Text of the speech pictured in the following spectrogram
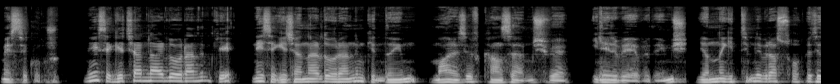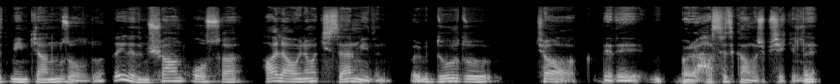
meslek olur. Neyse geçenlerde öğrendim ki neyse geçenlerde öğrendim ki dayım maalesef kansermiş ve ileri bir evredeymiş. Yanına gittiğimde biraz sohbet etme imkanımız oldu. Dayı dedim şu an olsa hala oynamak ister miydin? Böyle bir durdu çok dedi böyle hasret kalmış bir şekilde.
